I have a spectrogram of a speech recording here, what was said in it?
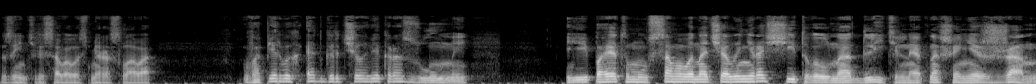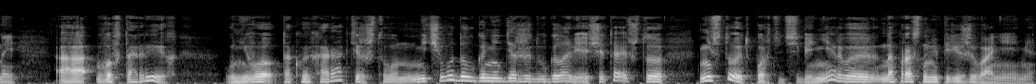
заинтересовалась Мирослава. Во-первых, Эдгар человек разумный, и поэтому с самого начала не рассчитывал на длительные отношения с Жанной, а во-вторых, у него такой характер, что он ничего долго не держит в голове, считает, что не стоит портить себе нервы напрасными переживаниями.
